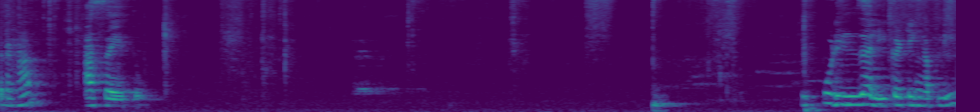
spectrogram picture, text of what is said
तर हा असा येतो. पुढील झाली कटिंग आपली.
